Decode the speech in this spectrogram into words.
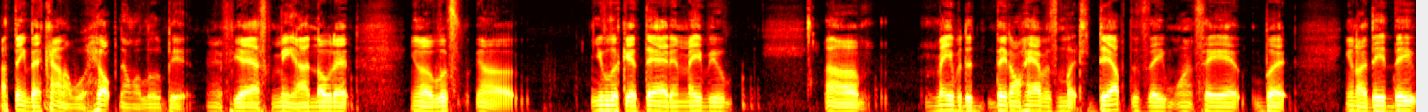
I think that kind of will help them a little bit. If you ask me, I know that you know it looks uh, you look at that and maybe um, maybe the, they don't have as much depth as they once had, but you know they they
